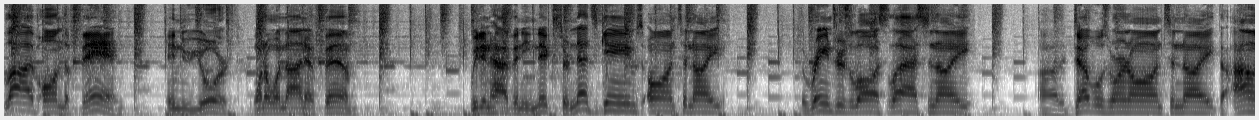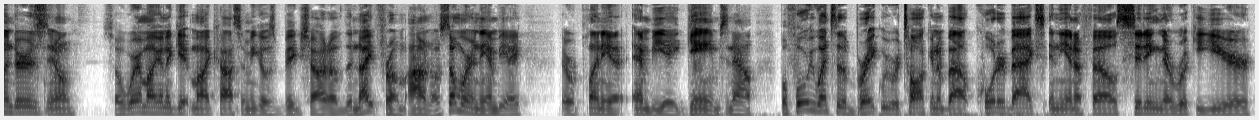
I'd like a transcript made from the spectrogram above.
live on the fan in New York, 1019 FM. We didn't have any Knicks or Nets games on tonight. The Rangers lost last night. Uh, the Devils weren't on tonight. The Islanders, you know. So where am I going to get my Casamigos big shot of the night from? I don't know. Somewhere in the NBA. There were plenty of NBA games. Now, before we went to the break, we were talking about quarterbacks in the NFL sitting their rookie year.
